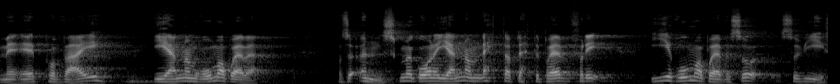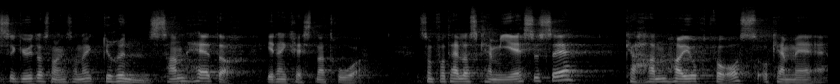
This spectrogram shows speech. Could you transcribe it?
vi er på vei gjennom Romerbrevet. Og så ønsker vi å gå gjennom nettopp dette brevet. fordi i Romerbrevet så, så viser Gud oss noen sånne grunnsannheter i den kristne troa. Som forteller oss hvem Jesus er, hva han har gjort for oss, og hvem vi er.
